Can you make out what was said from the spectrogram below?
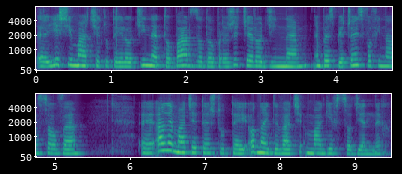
E, Jeśli macie tutaj rodzinę, to bardzo dobre życie rodzinne, bezpieczeństwo finansowe, e, ale macie też tutaj odnajdywać magię w codziennych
